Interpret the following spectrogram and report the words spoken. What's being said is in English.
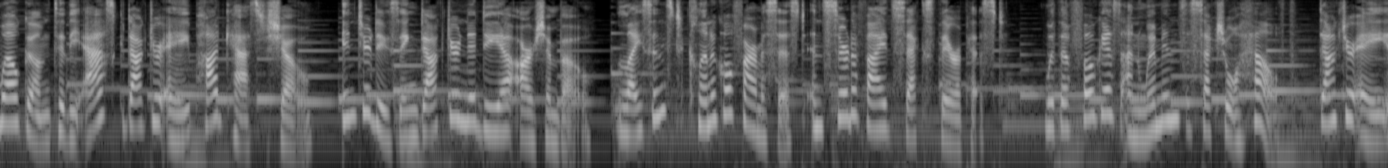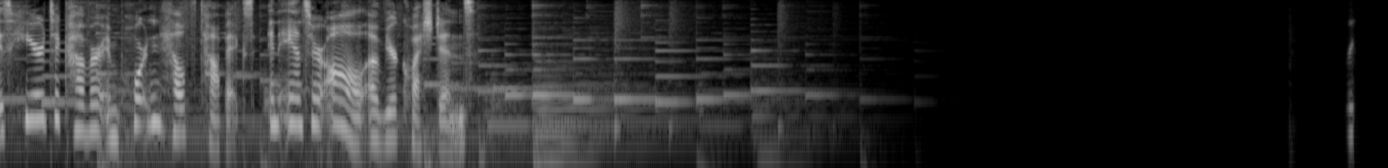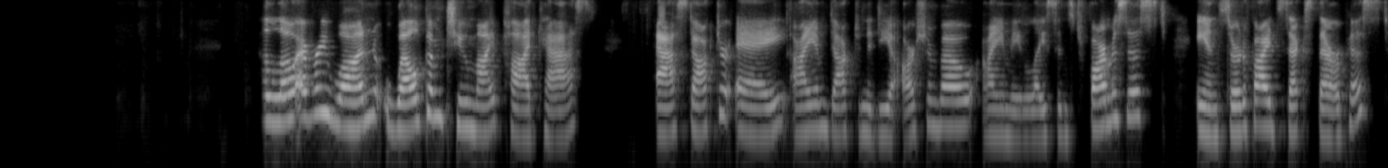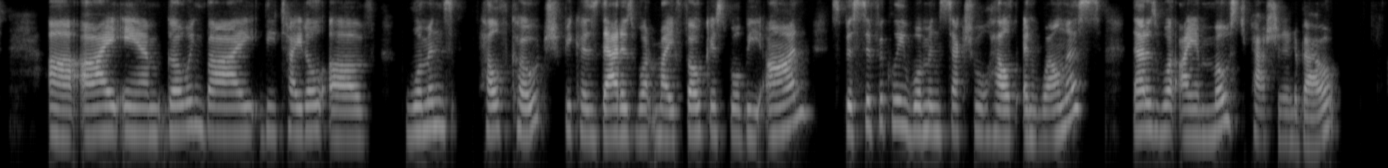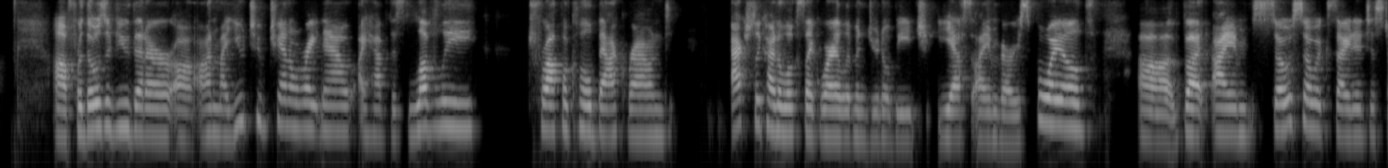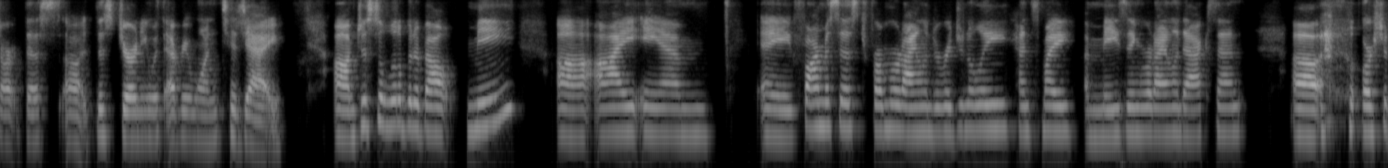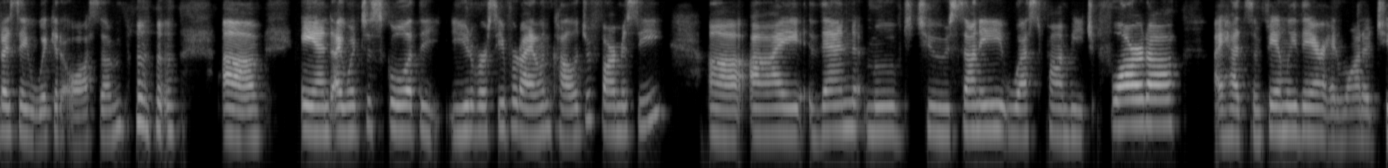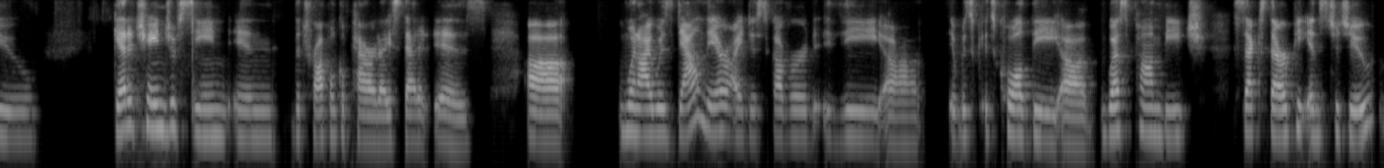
Welcome to the Ask Dr. A podcast show. Introducing Dr. Nadia Archambault, licensed clinical pharmacist and certified sex therapist. With a focus on women's sexual health, Dr. A is here to cover important health topics and answer all of your questions. Hello, everyone. Welcome to my podcast, Ask Dr. A. I am Dr. Nadia Archambault. I am a licensed pharmacist and certified sex therapist. Uh, I am going by the title of Women's Health Coach because that is what my focus will be on, specifically women's sexual health and wellness. That is what I am most passionate about. Uh, for those of you that are uh, on my YouTube channel right now, I have this lovely tropical background. Actually, kind of looks like where I live in Juno Beach. Yes, I am very spoiled, uh, but I am so so excited to start this uh, this journey with everyone today. Um, just a little bit about me. Uh, I am a pharmacist from Rhode Island originally, hence my amazing Rhode Island accent uh, or should I say, wicked awesome. um, and I went to school at the University of Rhode Island College of Pharmacy. Uh, I then moved to sunny West Palm Beach, Florida. I had some family there and wanted to get a change of scene in the tropical paradise that it is. Uh, when I was down there, I discovered the uh, it was it's called the uh, West Palm Beach Sex Therapy Institute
